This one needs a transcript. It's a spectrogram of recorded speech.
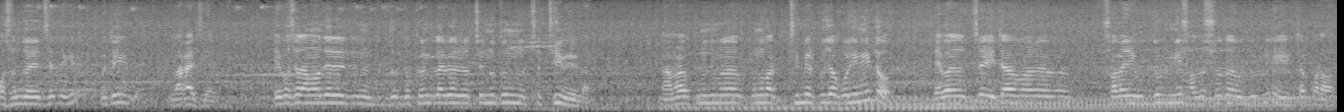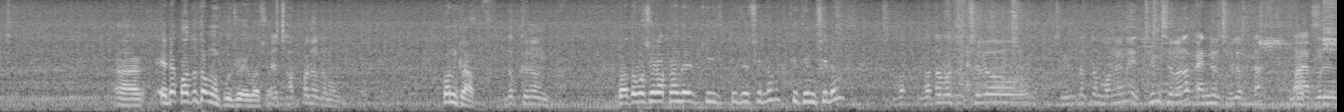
পছন্দ হয়েছে দেখে ওইটাই লাগাইছি আর কি। এবছর আমাদের দক্ষিণ ক্লাবের হচ্ছে নতুন হচ্ছে থিম এবার। আমরা কোনো দিন কোনোবার থিমের পূজা করিনি তো এবার হচ্ছে এটা আমার সবাই উদ্যোগ নিয়ে সদস্যরা উদ্যোগ নিয়ে এটা করা হচ্ছে। এটা কততম পুজো এবছর? ছাপ্পান্নতম কোন ক্লাব? দক্ষিণ গত বছর আপনাদের কি পুজো ছিল? কি থিম ছিল? গত বছর ছিল থিমটা তো মনে নেই থিম ছিল না প্যান্ডেল ছিল একটা মায়াপুরের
